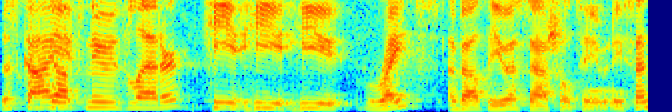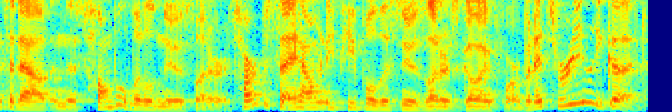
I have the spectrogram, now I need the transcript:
This guy Scuff newsletter. he he he writes about the U.S. national team and he sends it out in this humble little newsletter. It's hard to say how many people this newsletter is going for, but it's really good.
